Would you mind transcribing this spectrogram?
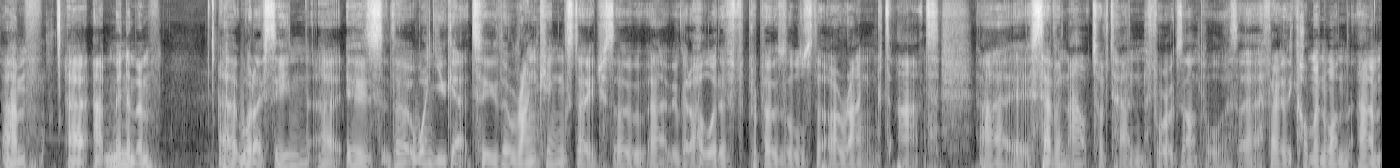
Um, at minimum, uh, what I've seen uh, is that when you get to the ranking stage, so uh, we've got a whole lot of proposals that are ranked at uh, seven out of ten, for example, is a, fairly common one, um,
